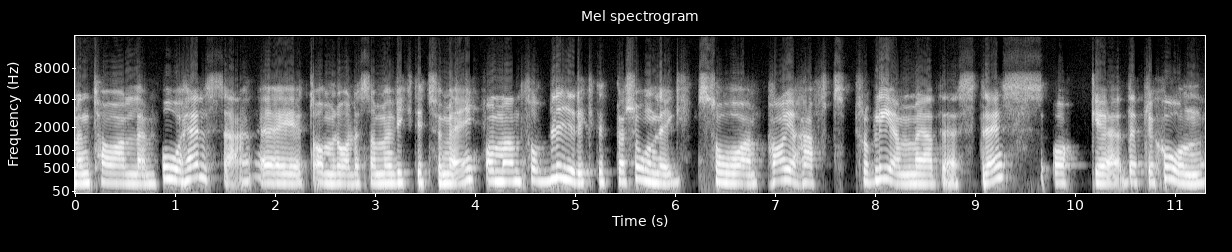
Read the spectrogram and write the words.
mental ohälsa är ett område som är viktigt för mig. Om man får bli riktigt personlig så har jag haft problem med stress och eh, depression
